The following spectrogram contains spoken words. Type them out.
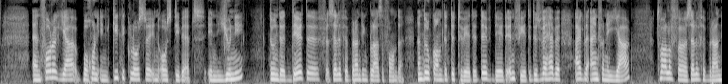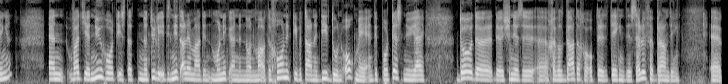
En vorig jaar begon in Kirti-klooster in Oost-Tibet in juni toen de derde zelfverbranding plaatsvond. En toen kwam de, de tweede, de derde en vierde. Dus we hebben eigenlijk eind van het jaar twaalf uh, zelfverbrandingen. En wat je nu hoort is dat natuurlijk... het is niet alleen maar de monnik en de non... maar de gewone Tibetanen die doen ook mee. En de protest nu jij door de, de Chinese uh, gewelddadige optreden tegen de zelfverbranding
